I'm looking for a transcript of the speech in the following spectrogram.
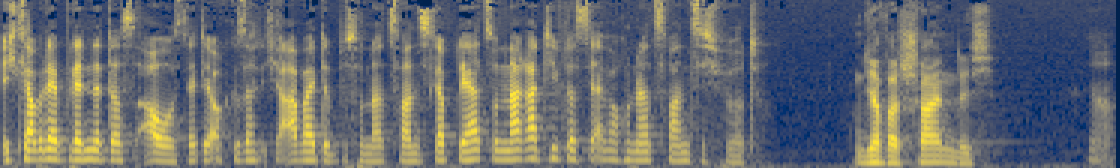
ich glaube, der blendet das aus. Der hat ja auch gesagt, ich arbeite bis 120. Ich glaube, der hat so ein Narrativ, dass der einfach 120 wird. Ja, wahrscheinlich. Ja,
